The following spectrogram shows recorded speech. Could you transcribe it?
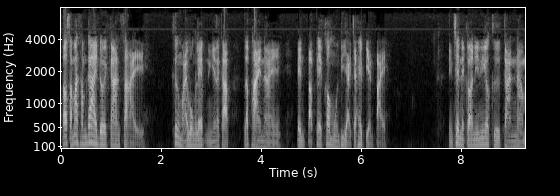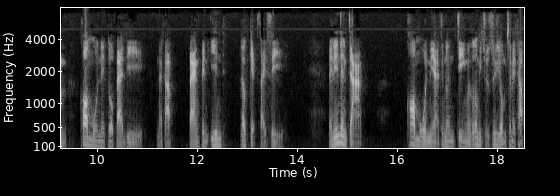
เราสามารถทำได้โดยการใส่เครื่องหมายวงเล็บอย่างนี้ยนะครับ และภายในเป็นประเภทข้อมูลที่อยากจะให้เปลี่ยนไป อย่างเช่นในกรณีนี้ก็คือการนำข้อมูลในตัวแปร d นะครับ แปลงเป็น int แล้วเก็บใส่ c แต่นี้เนื่องจากข้อมูลเนี่ยจำนวนจริงมันก็ต้องมีจุดนิยมใช่ไหมครับ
